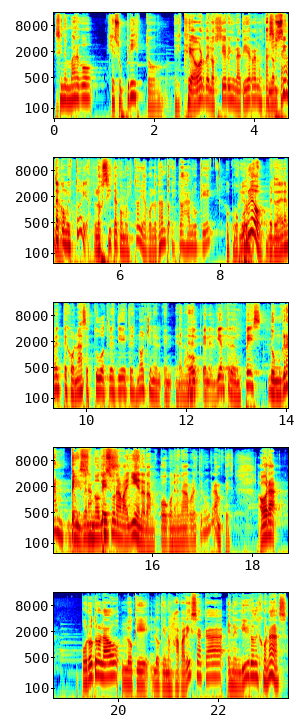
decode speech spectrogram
Sin embargo, Jesucristo, el creador de los cielos y de la tierra, lo está lo cita como historia. Lo cita como historia. Por lo tanto, esto es algo que ocurrió. Verdaderamente Jonás estuvo tres días y tres noches en el, en, el, vientre de un pez. De un gran pez. no dice una ballena tampoco, ni nada por el estilo, un gran pez. Ahora, por otro lado, lo que, lo que nos aparece acá en el libro de Jonás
